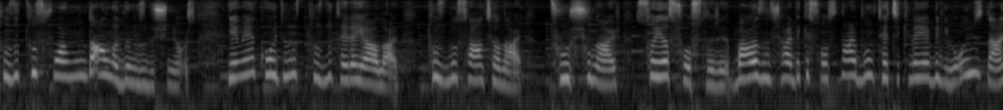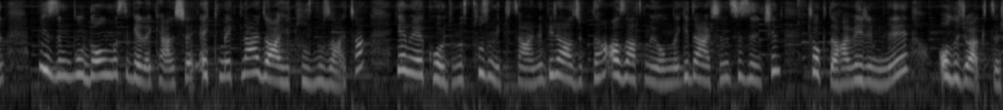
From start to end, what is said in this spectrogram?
tuzu tuz formunda almadığımızı düşünüyoruz. Yemeğe koyduğunuz tuzlu tereyağlar, tuzlu salçalar, turşular, soya sosları, bazı dışarıdaki soslar bunu tetikleyebiliyor. O yüzden bizim burada olması gereken şey ekmekler dahi tuzlu zaten. Yemeğe koyduğunuz tuz miktarını birazcık daha azaltma yoluna giderseniz sizin için çok daha verimli olacaktır.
